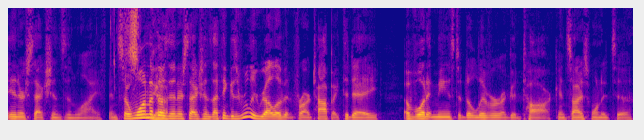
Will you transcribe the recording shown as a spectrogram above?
intersections in life. And so one of Yeah. those intersections I think is really relevant for our topic today of what it means to deliver a good talk. And so I just wanted to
